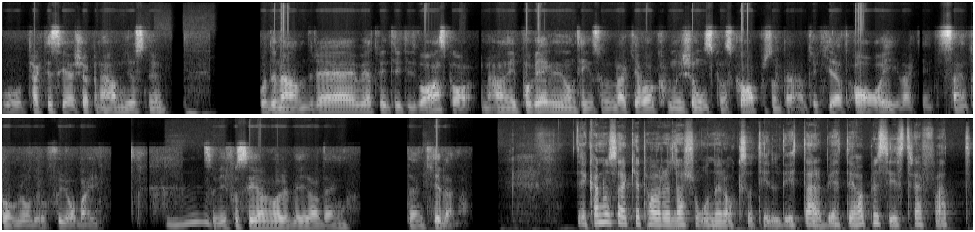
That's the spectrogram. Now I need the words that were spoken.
och praktiserar i Köpenhamn just nu. Och den andra vet vi inte riktigt vad han ska. Men han är på väg till någonting som verkar vara kognitionskunskap och sånt där. Han tycker att AI verkar ett intressant område att få jobba i. Mm. Så vi får se vad det blir av den, den killen. Det kan nog säkert ha relationer också till ditt arbete. Jag har precis träffat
